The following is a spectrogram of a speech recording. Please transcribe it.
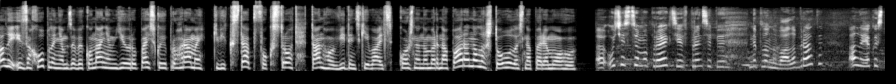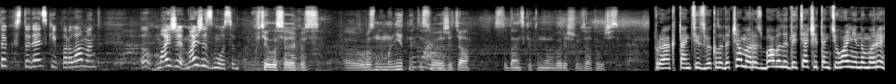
Спостерігали із захопленням за виконанням європейської програми квікстеп, фокстрот, танго, віденський вальс. Кожна номерна пара налаштовувалась на перемогу. Е, Участь в цьому проєкті, в принципі, не планувала брати, але якось так студентський парламент ну, майже, майже змусив. Хотілося якось е, урізноманітнити своє життя студентське, тому вирішив взяти участь. Проект танці з викладачами розбавили дитячі танцювальні номери.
